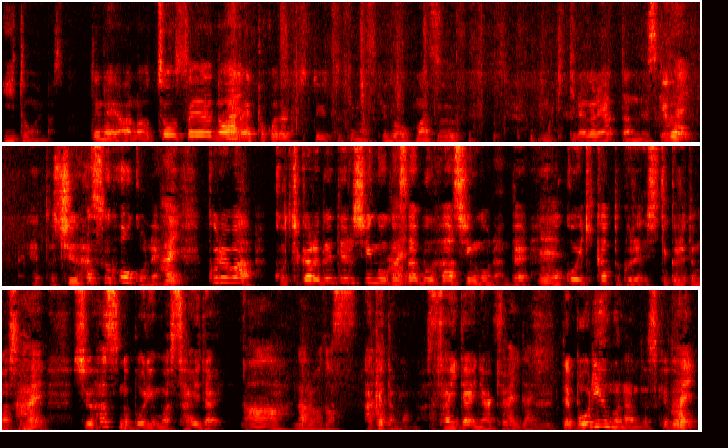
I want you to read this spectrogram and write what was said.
いいと思います、でねあの調整のね、はい。とこだけちょっと言っときますけどまず今聞きながらやったんですけど、はい。えっと、周波数方向ね、はい。これはこっちから出てる信号がはい。サブハー信号なんで、ええ。もう広域カットくれしてくれてますんで、はい。周波数のボリュームは最大。ああなるほど。開けたまま最大に開ける、でボリュームなんですけど、はい。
